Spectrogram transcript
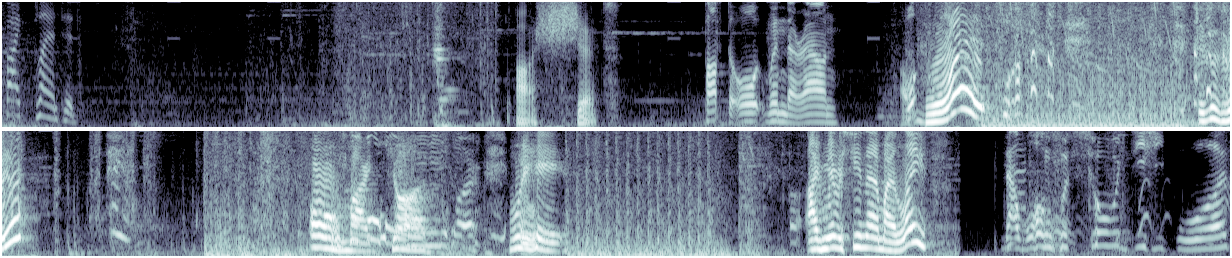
Spike planted. Oh shit. pop the old win the round. Oh. What? Is this real? Oh my oh, god. Wait. I've never seen that in my life. That one was so deep. What?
